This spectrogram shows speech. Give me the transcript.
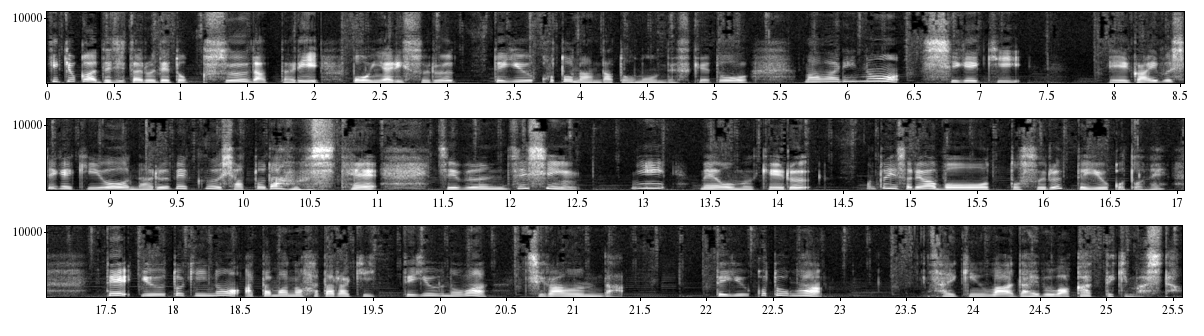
結局はデジタルデトックスだったりぼんやりするっていうことなんだと思うんですけど周りの刺激えー、外部刺激をなるべくシャットダウンして自分自身に目を向ける本当にそれはぼーっとするっていうことね。っていう時の頭の働きっていうのは違うんだっていうことが最近はだいぶ分かってきました。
